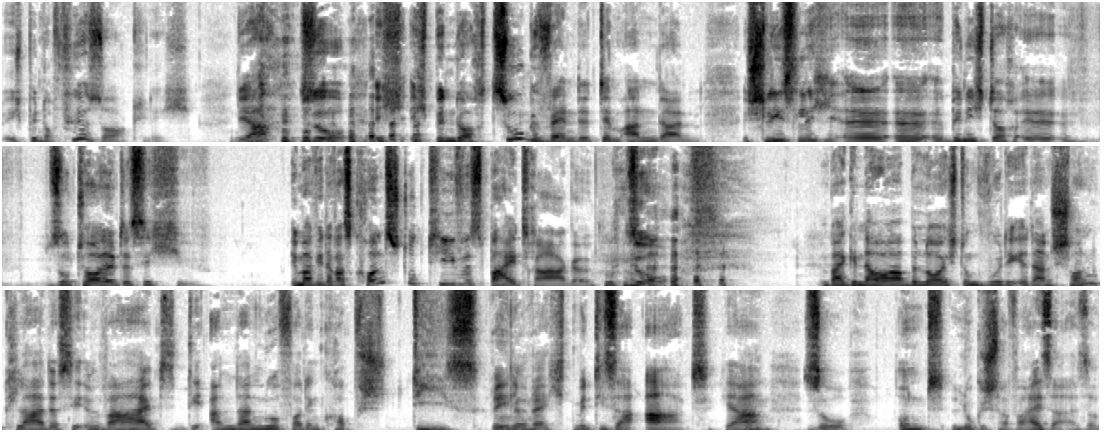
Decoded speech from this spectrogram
ich bin doch fürsorglich. Ja, so, ich, ich bin doch zugewendet dem anderen. Schließlich äh, äh, bin ich doch äh, so toll, dass ich immer wieder was Konstruktives beitrage. So. Bei genauerer Beleuchtung wurde ihr dann schon klar, dass sie in Wahrheit die anderen nur vor den Kopf stieß, regelrecht, mhm. mit dieser Art, ja, mhm. so. Und logischerweise, also äh,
